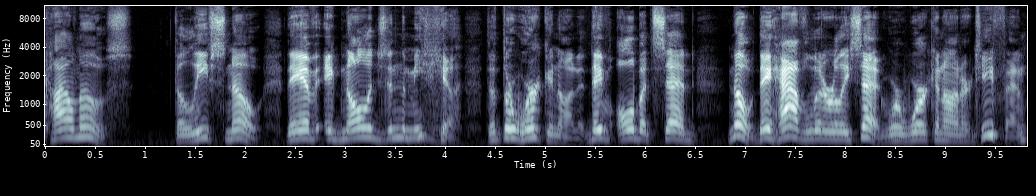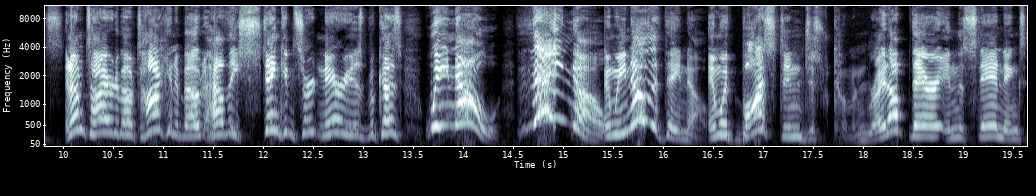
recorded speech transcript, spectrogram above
Kyle knows. The Leafs know. They have acknowledged in the media that they're working on it. They've all but said no, they have literally said we're working on our defense. And I'm tired about talking about how they stink in certain areas because we know. They know. And we know that they know. And with Boston just coming right up there in the standings,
